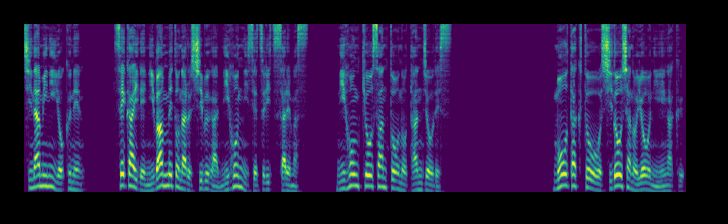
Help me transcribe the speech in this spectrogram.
ちなみに翌年世界で2番目となる支部が日本に設立されます。日本共産党の誕生です。毛沢東を指導者のように描く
